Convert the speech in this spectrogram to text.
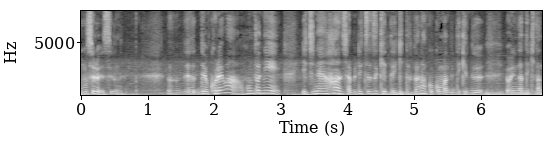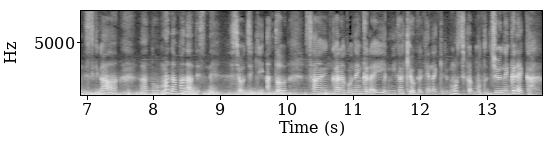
面白いですよね。うん、ででこれは本当に1年半喋り続けてきたからここまでできるようになってきたんですがあのまだまだですね。正直。あと3から5年くらい磨きをかけなければもしくはもっと10年くらいか。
